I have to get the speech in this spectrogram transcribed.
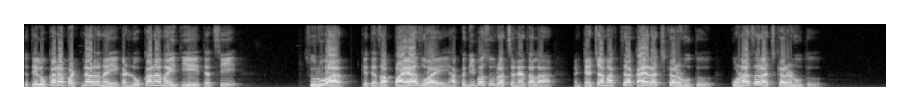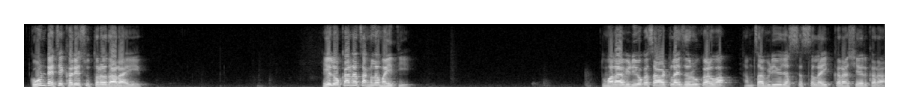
तर ते लोकांना पटणारं नाही कारण लोकांना माहिती आहे त्याची सुरुवात की त्याचा पाया जो आहे हा कधीपासून रचण्यात आला आणि त्याच्या मागचा काय राजकारण होतं कोणाचं राजकारण होतं कोण त्याचे खरे सूत्रधार आहेत हे लोकांना चांगलं माहिती आहे. तुम्हाला हा व्हिडिओ कसा वाटलाय जरूर कळवा. आमचा व्हिडिओ जास्तीत जास्त लाईक करा शेअर करा.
